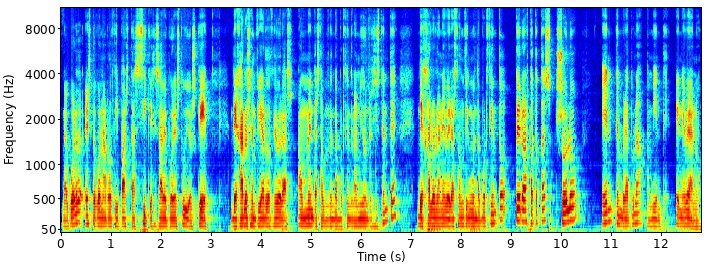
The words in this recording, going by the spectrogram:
¿De acuerdo? Esto con arroz y pasta sí que se sabe por estudios que dejarlos enfriar 12 horas aumenta hasta un 30% el almidón resistente, dejarlo en la nevera hasta un 50%, pero las patatas solo en temperatura ambiente. En nevera no.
